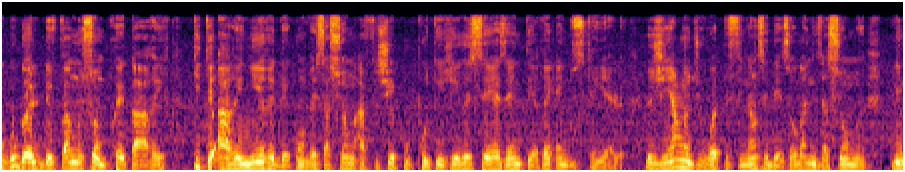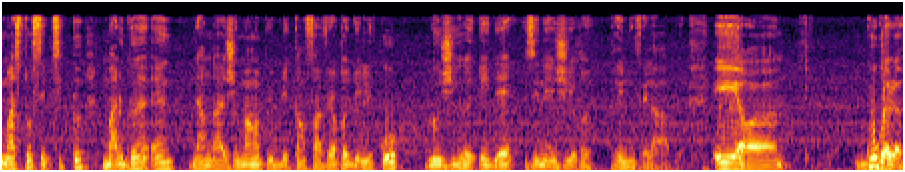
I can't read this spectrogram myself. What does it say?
Google défend son précaré, quitte à réunir des conversations affichées pour protéger ses intérêts industriels. Le géant du web finance des organisations climato-sceptiques malgré un engagement public en faveur de l'écologie et des énergies renouvelables. Et euh, Google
